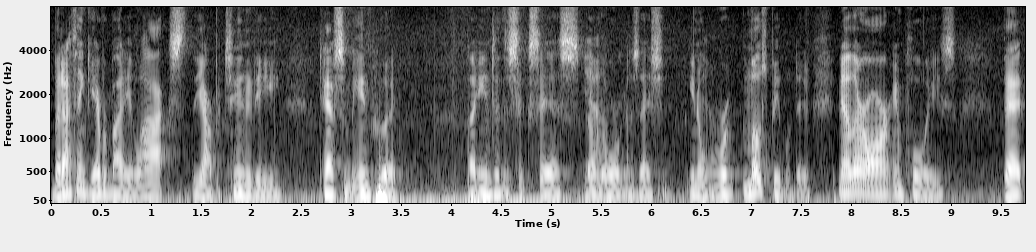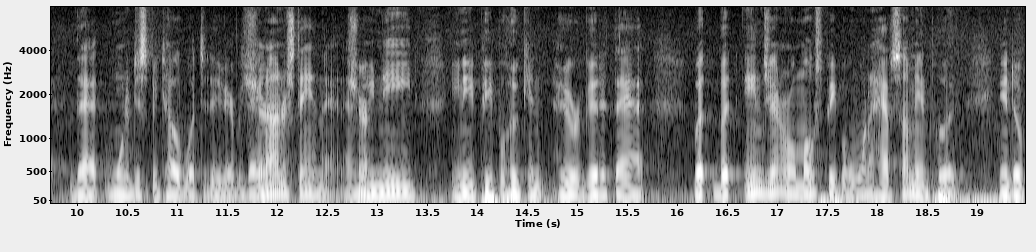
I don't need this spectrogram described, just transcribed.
But I think everybody likes the opportunity to have some input uh, into the success Yeah. of the organization. You know, Yeah. most people do. Now there are employees that that want to just be told what to do every day, and I understand that. And Sure. you need you need people who can who are good at that. But but in general, most people want to have some input into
